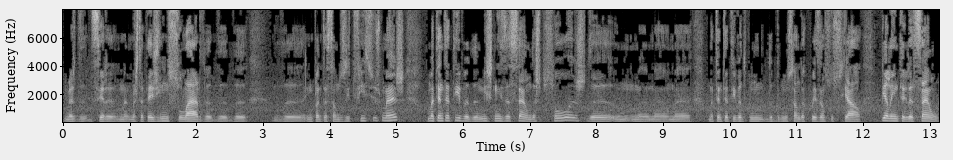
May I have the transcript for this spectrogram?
mas de, de ser uma, uma, estratégia insular de, de, de, implantação dos edifícios, mas uma tentativa de mistenização das pessoas, de uma, uma, uma tentativa de, promoção da coesão social pela integração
